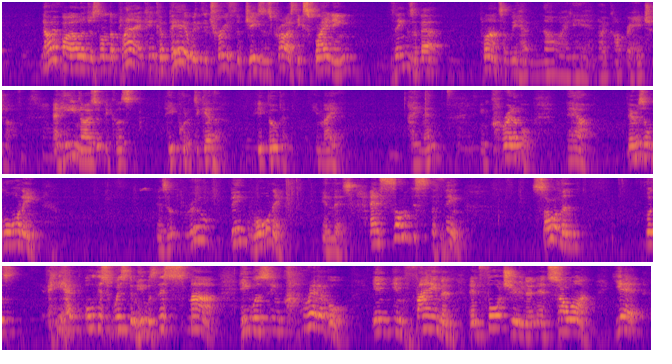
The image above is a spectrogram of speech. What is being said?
no biologist on the planet can compare with the truth of Jesus Christ explaining things about plants that we have no idea, no comprehension of. And He knows it because He put it together. He built it. He made it. Amen? Incredible. Now, there is a warning. There's a real big warning in this. And some this is the thing. Solomon was he had all this wisdom, he was this smart, he was incredible in, in fame and, and fortune and, and so on. Yet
